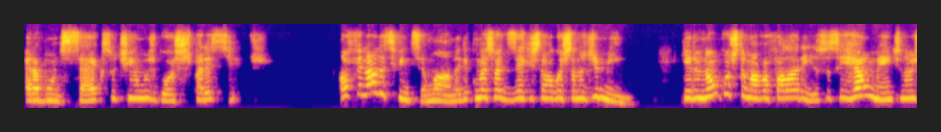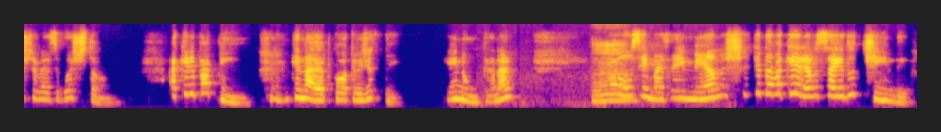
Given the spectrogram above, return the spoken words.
Era bom de sexo, tínhamos gostos parecidos. Ao final desse fim de semana, ele começou a dizer que estava gostando de mim, que ele não costumava falar isso se realmente não estivesse gostando. Aquele papinho, que na época eu acreditei. Quem nunca, né? Hum. Falou sem mais nem menos que estava querendo sair do Tinder,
